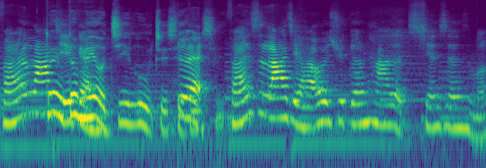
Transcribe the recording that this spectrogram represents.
反而拉姐都没有记录这些东西，对，反而是拉姐还会去跟她的先生什么，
